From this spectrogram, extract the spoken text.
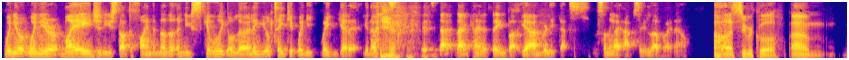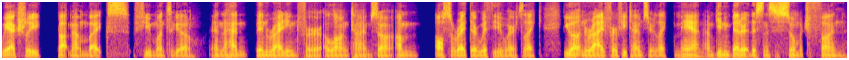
when you're when you're my age and you start to find another a new skill that you're learning, you'll take it when you when you can get it. You know, it's, yeah. it's that that kind of thing. But yeah, I'm really that's something I absolutely love right now. Oh, that's super cool. Um, we actually bought mountain bikes a few months ago, and I hadn't been riding for a long time, so I'm also right there with you where it's like you go out and ride for a few times you're like man i'm getting better at this and this is so much fun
